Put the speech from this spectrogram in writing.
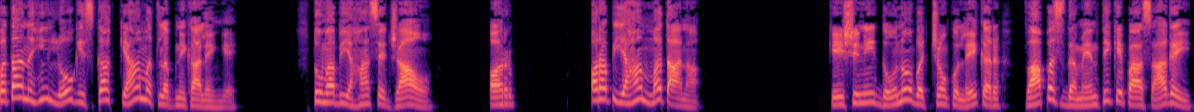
पता नहीं लोग इसका क्या मतलब निकालेंगे। तुम अब यहाँ से जाओ और और अब यहाँ मत आना। केशिनी दोनों बच्चों को लेकर वापस दमयंती के पास आ गई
